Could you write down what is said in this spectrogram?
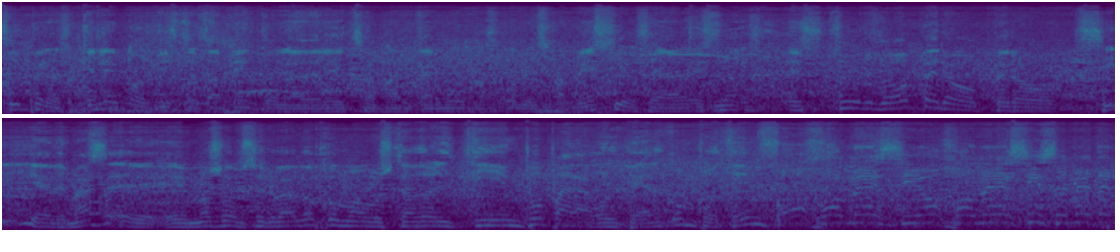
Sí, pero es que le hemos visto también con la derecha marcar buenos goles a Messi. O sea, es, es zurdo, pero, pero Sí, y además eh, hemos observado cómo ha buscado el tiempo para golpear con potencia. Ojo Messi, ojo Messi, se mete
